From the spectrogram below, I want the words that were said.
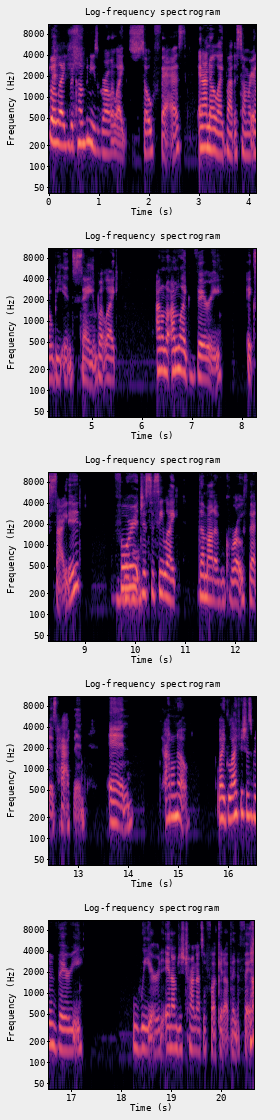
but like the company's growing like so fast, and I know like by the summer it'll be insane. But like, I don't know. I'm like very excited for it just to see like the amount of growth that has happened, and I don't know. Like life has just been very weird, and I'm just trying not to fuck it up and to fail.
